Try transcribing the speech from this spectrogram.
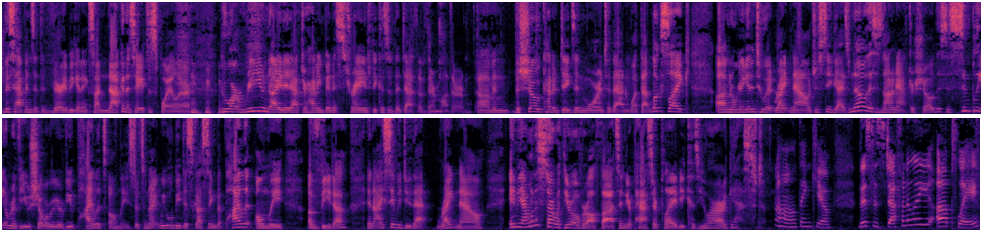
this happens at the very beginning, so I'm not going to say it's a spoiler, who are reunited after having been estranged because of the death of their mother. Um, and the show kind of digs in more into that and what that looks like. Um, and we're going to get into it right now. Just so you guys know, this is not an after show. This is simply a review show where we review pilots only. So tonight we will be discussing the pilot only of Vida. And I say we do that right now. Amy, I want to start with your overall thoughts and your pass or play because you are our guest. Oh, thank you. This is definitely a play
